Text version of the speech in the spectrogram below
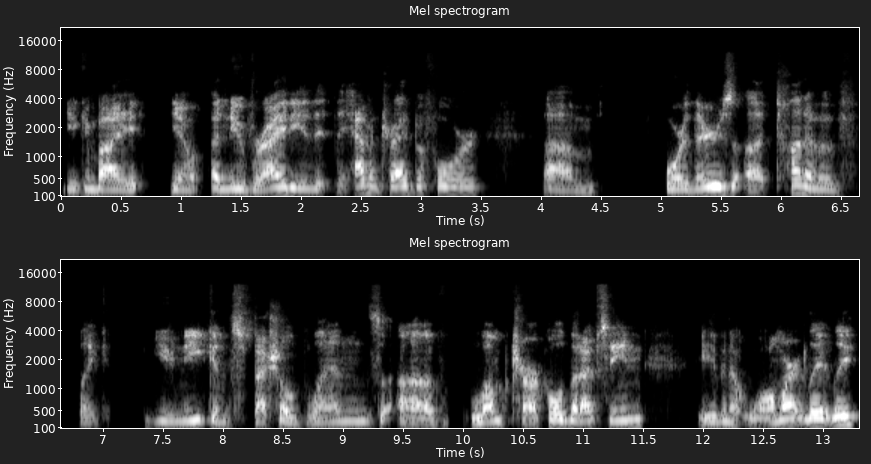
you can buy, you know, a new variety that they haven't tried before. Um, or there's a ton of like unique and special blends of lump charcoal that I've seen even at Walmart lately.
